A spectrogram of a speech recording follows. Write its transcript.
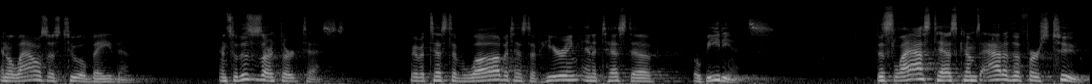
and allows us to obey them. And so, this is our third test. We have a test of love, a test of hearing, and a test of obedience. This last test comes out of the first two.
